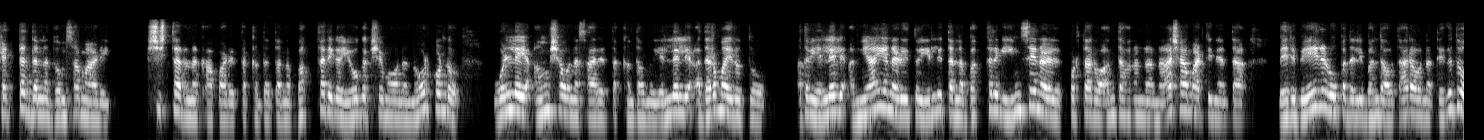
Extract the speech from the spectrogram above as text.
ಕೆಟ್ಟದ್ದನ್ನ ಧ್ವಂಸ ಮಾಡಿ, ಶಿಷ್ಟರನ್ನ ಕಾಪಾಡಿರ್ತಕ್ಕಂಥ ತನ್ನ ಭಕ್ತರಿಗೆ ಯೋಗಕ್ಷೇಮವನ್ನ ನೋಡ್ಕೊಂಡು ಒಳ್ಳೆಯ ಅಂಶವನ್ನ ಸಾರಿರ್ತಕ್ಕಂಥವನು ಎಲ್ಲೆಲ್ಲಿ ಅಧರ್ಮ ಇರುತ್ತೋ ಅಥವಾ ಎಲ್ಲೆಲ್ಲಿ ಅನ್ಯಾಯ ನಡೆಯುತ್ತೋ, ಎಲ್ಲಿ ತನ್ನ ಭಕ್ತರಿಗೆ ಹಿಂಸೆ ಕೊಡ್ತಾರೋ ಅಂತಹವರನ್ನ ನಾಶ ಮಾಡ್ತೀನಿ ಅಂತ ಬೇರೆ ಬೇರೆ ರೂಪದಲ್ಲಿ ಬಂದು ಅವತಾರವನ್ನ ತೆಗೆದು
